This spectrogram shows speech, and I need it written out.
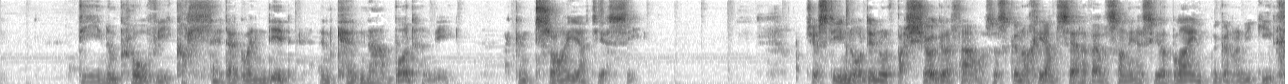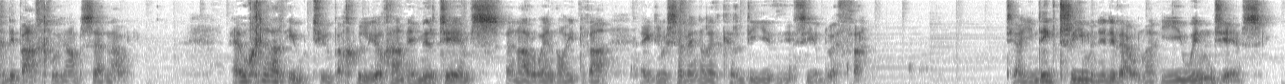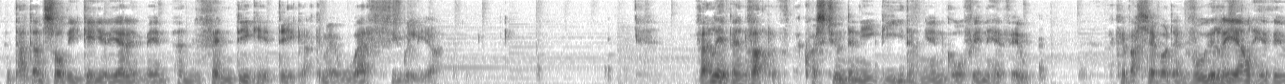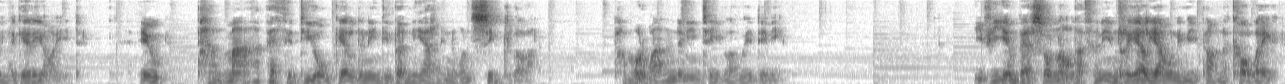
Dyn yn profi colled a gwendid yn cydnabod hynny ac yn troi at Iesu. Just un nodyn wrth basio gyda llaw, os oes gynnwch chi amser a fel sonies i o'r blaen, mae gynnon ni gyd chydig bach fwy o amser nawr Ewch ar YouTube a chwiliwch am Emyr James yn arwen oedfa Eglwys Efengelaidd Cyrdydd ddydd sy'n diwetha. Tua 13 munud i fewn mae E. Wyn James yn dadansoddi geiriau'r emyn yn fendigedig ac mae werth i wylio. Fel eben fardd, y cwestiwn dyn ni gyd angen gofyn heddiw, ac efallai fod e'n fwy real heddiw nag erioed, yw pan mae pethau diogel dyn ni'n dibynnu arnyn nhw yn siglo, pa mor wan dyn ni'n teimlo wedyn ni. I fi yn bersonol, dath ni'n real iawn i mi pan y coleg.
